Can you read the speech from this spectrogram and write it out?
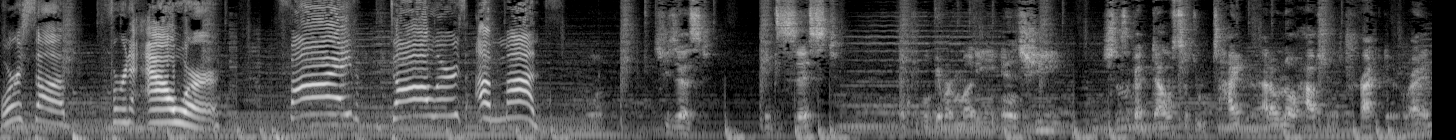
or a sub for an hour. Five dollars a month. She just exists, and people give her money, and she she looks like a Down syndrome tiger. I don't know how she's attractive, right?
